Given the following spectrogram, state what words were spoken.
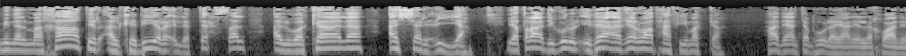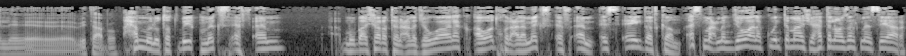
من المخاطر الكبيرة اللي بتحصل الوكالة الشرعية. يا طراد يقولوا الإذاعة غير واضحة في مكة. هذه انتبهوا لها يعني الإخوان اللي بيتابعوا. حملوا تطبيق Mix FM مباشرة على جوالك أو ادخل على Mix FM SA dot com. اسمع من جوالك وانت ماشي حتى لو نزلت من السيارة.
